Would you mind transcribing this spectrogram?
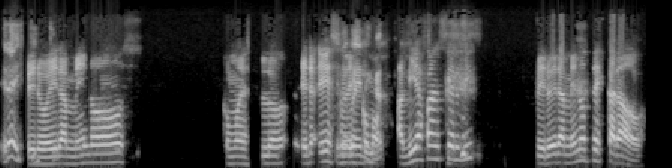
Era distinto. pero era menos, ¿cómo decirlo? Era eso, Era más es como, había fanservice, pero era menos descarado.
